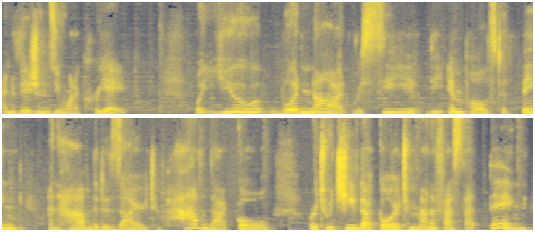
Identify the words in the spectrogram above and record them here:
and visions you want to create but you would not receive the impulse to think and have the desire to have that goal or to achieve that goal or to manifest that thing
